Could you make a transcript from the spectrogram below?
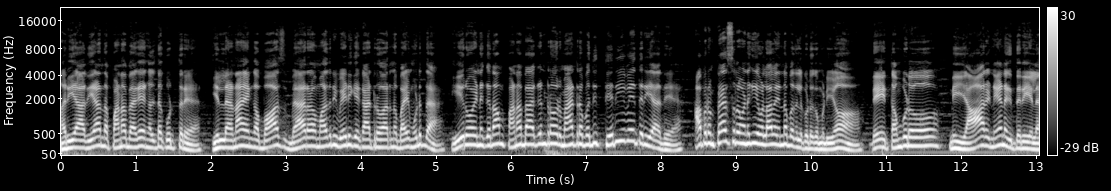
மரியாதையா அந்த பண பேக்கை எங்கள்கிட்ட கொடுத்துரு. இல்லனா எங்க பாஸ் வேற மாதிரி வேடிக்கை காட்டுவாருன்னு பயமுடுத்த. ஹீரோயினுக்கு தான் பண பேக்குன்ற ஒரு மேட்டரை பத்தி தெரியவே தெரியாது. அப்புறம் பேசுறவனுக்கு இவளால என்ன பதில் கொடுக்க முடியும்? டேய் தம்புடோ நீ யாருன்னே எனக்கு தெரியல.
